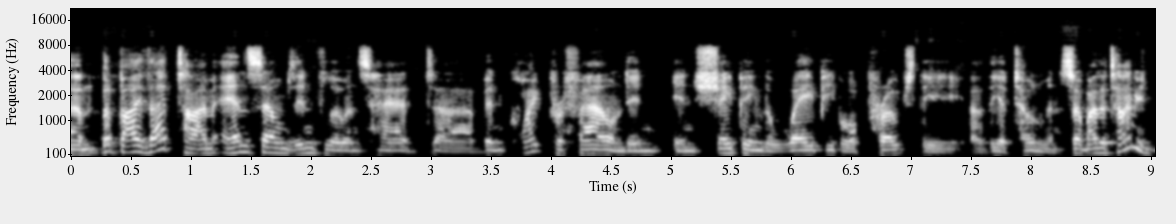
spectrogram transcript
Um, but by that time, Anselm's influence had uh, been quite profound in in shaping the way people approach the uh, the atonement. So by the time you,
